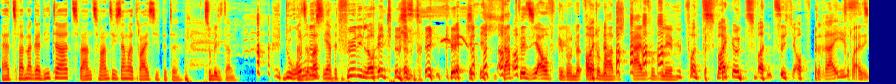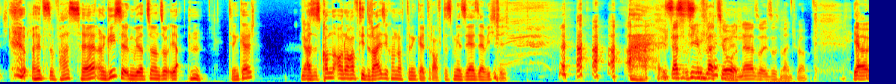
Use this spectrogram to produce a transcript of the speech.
Äh, zwei Margarita, 22, sagen wir 30 bitte. So bin ich dann. Du rundest also was, ja, bitte. für die Leute das Trinkgeld. ich habe für sie aufgerundet, automatisch, kein Problem. Von 22 auf 30. 30. Und dann du, was, hä? Und dann gehst du irgendwie dazu und so, ja, hm, Trinkgeld? Ja. Also es kommt auch noch auf die 30, kommt noch Trinkgeld drauf. Das ist mir sehr, sehr wichtig. Ah, das, das, ist die Inflation, ne? So ist es manchmal. Ja, äh,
